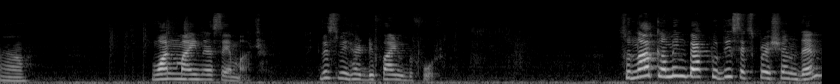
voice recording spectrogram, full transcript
uh, 1 minus m r. This we had defined before. So, now coming back to this expression then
